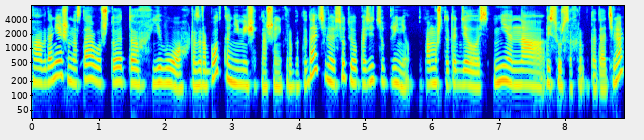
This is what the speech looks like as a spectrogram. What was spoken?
а, в дальнейшем настаивал, что это его разработка, не имеющая отношения к работодателю, и суд его позицию принял, потому что это делалось не на ресурсах работодателя,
